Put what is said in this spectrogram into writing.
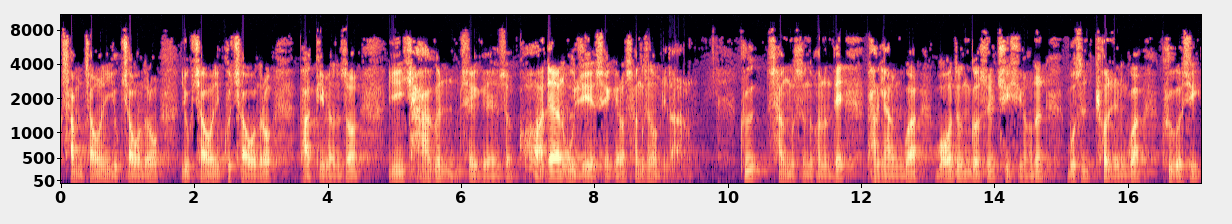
3차원이 6차원으로 6차원이 9차원으로 바뀌면서 이 작은 세계에서 거대한 우주의 세계로 상승합니다. 그 상승하는데 방향과 모든 것을 지시하는 무슨 표준과 그것이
